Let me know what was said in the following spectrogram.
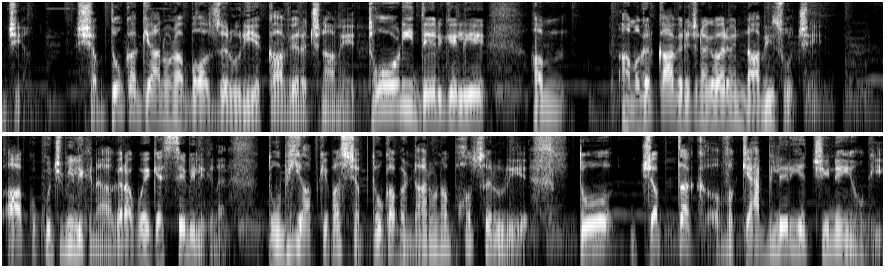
जी हाँ। शब्दों का ज्ञान होना बहुत ज़रूरी है काव्य रचना में। थोड़ी देर के लिए हम हम अगर काव्य रचना के बारे में ना भी सोचें आपको कुछ भी लिखना है, अगर आपको एक ऐसे भी लिखना है तो भी आपके पास शब्दों का भंडार होना बहुत ज़रूरी है। तो जब तक वोकैबुलरी अच्छी नहीं होगी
